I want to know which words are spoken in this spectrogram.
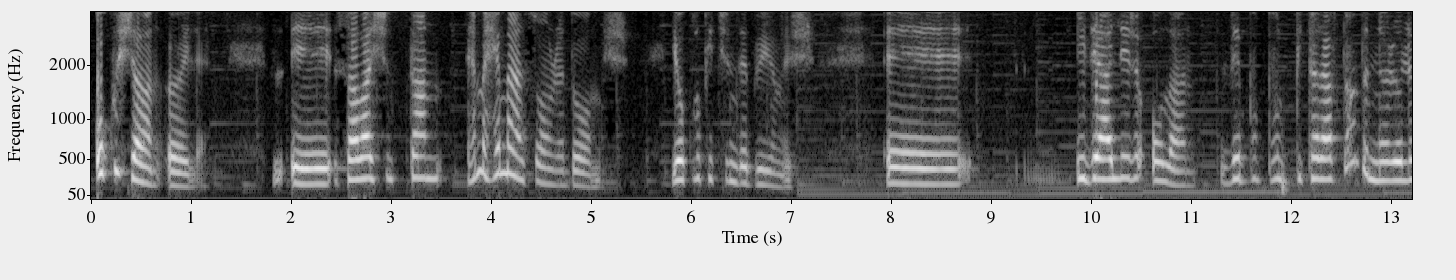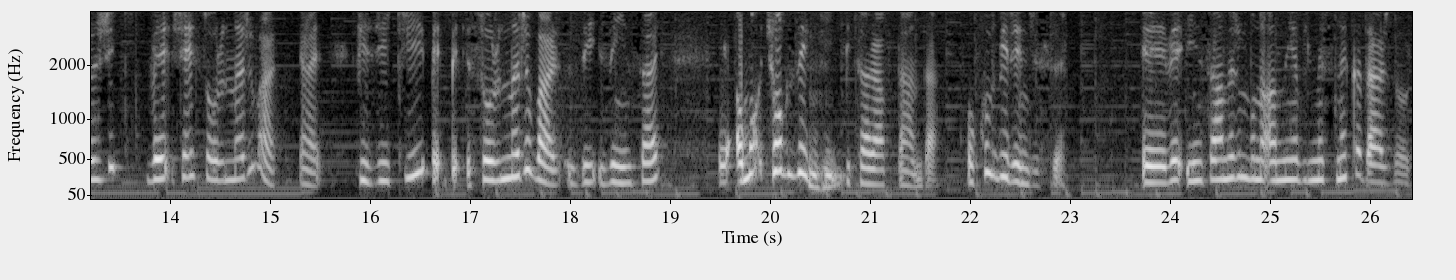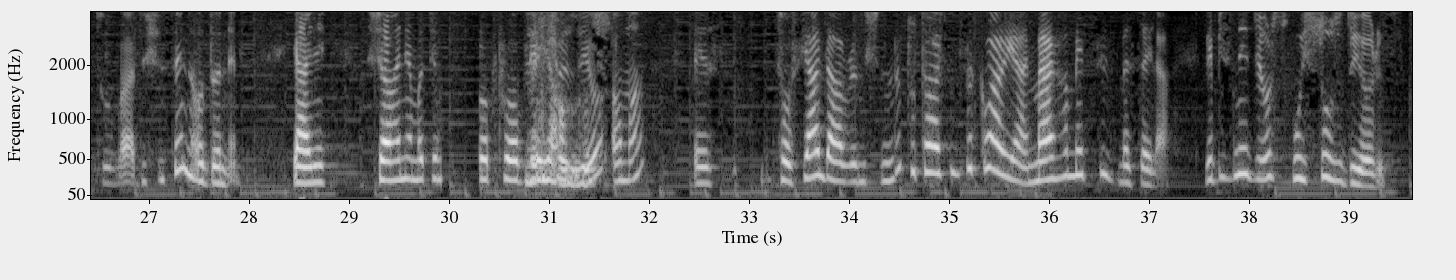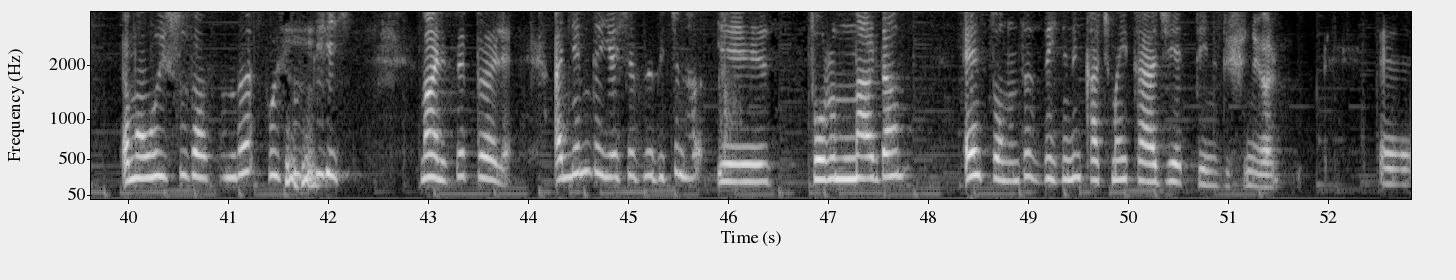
O kuşağın öyle. Ee, savaştan hemen hemen sonra doğmuş. Yokluk içinde büyümüş. Ee, idealleri olan ve bu, bu bir taraftan da nörolojik ve şey sorunları var. Yani fiziki be, be, sorunları var zihinsel e, ama çok zeki bir taraftan da. Okul birincisi. E, ve insanların bunu anlayabilmesi ne kadar zor Tuğba. Düşünsene o dönem. Yani şahane matematik problemi çözüyor ama e, sosyal davranışında tutarsızlık var yani merhametsiz mesela. Ve biz ne diyoruz? Huysuz diyoruz. Ama huysuz aslında huysuz değil. Maalesef böyle. Annem de yaşadığı bütün e, sorunlardan en sonunda zihninin kaçmayı tercih ettiğini düşünüyorum. E,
